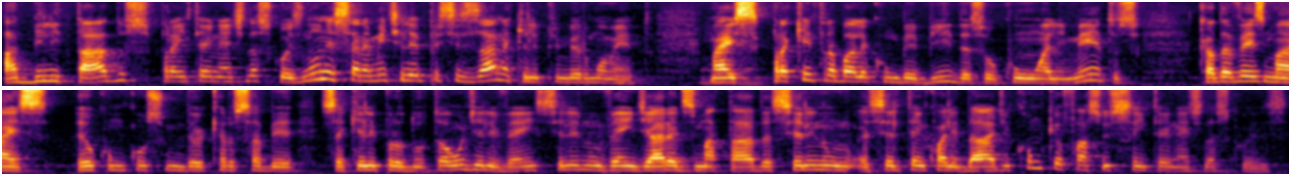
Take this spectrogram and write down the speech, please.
habilitados para a internet das coisas. Não necessariamente ele ia precisar naquele primeiro momento, mas para quem trabalha com bebidas ou com alimentos, Cada vez mais, eu como consumidor quero saber se aquele produto, aonde ele vem, se ele não vem de área desmatada, se ele, não, se ele tem qualidade, como que eu faço isso sem internet das coisas?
